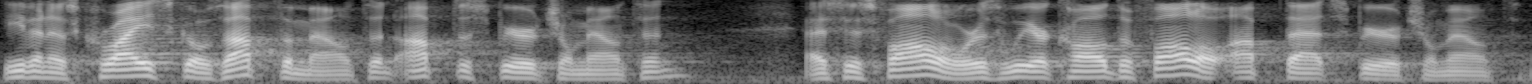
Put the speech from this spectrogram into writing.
Even as Christ goes up the mountain, up the spiritual mountain, as his followers, we are called to follow up that spiritual mountain.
